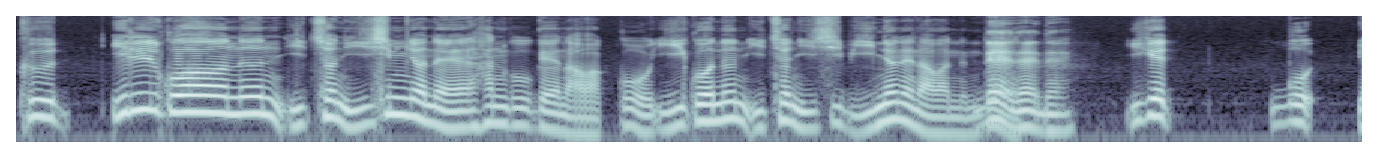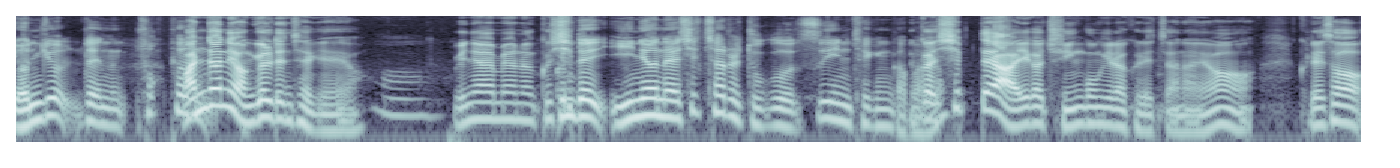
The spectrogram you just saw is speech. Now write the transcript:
그 1권은 2020년에 한국에 나왔고 2권은 2022년에 나왔는데 네, 네, 네. 이게 뭐 연결되는 속편 완전히 연결된 책이에요. 어. 왜냐하면은 그 10, 근데 2년의 시차를 두고 쓰인 책인가 봐요. 그러니까 10대 아이가 주인공이라 그랬잖아요. 그래서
